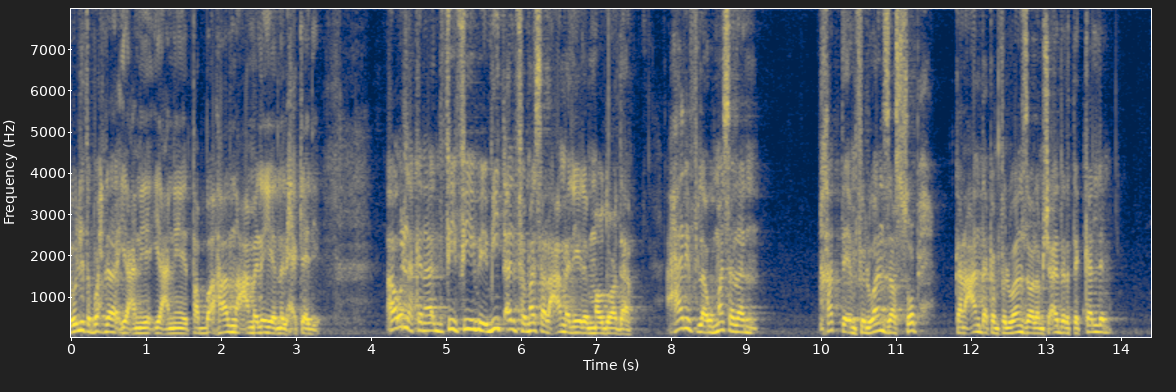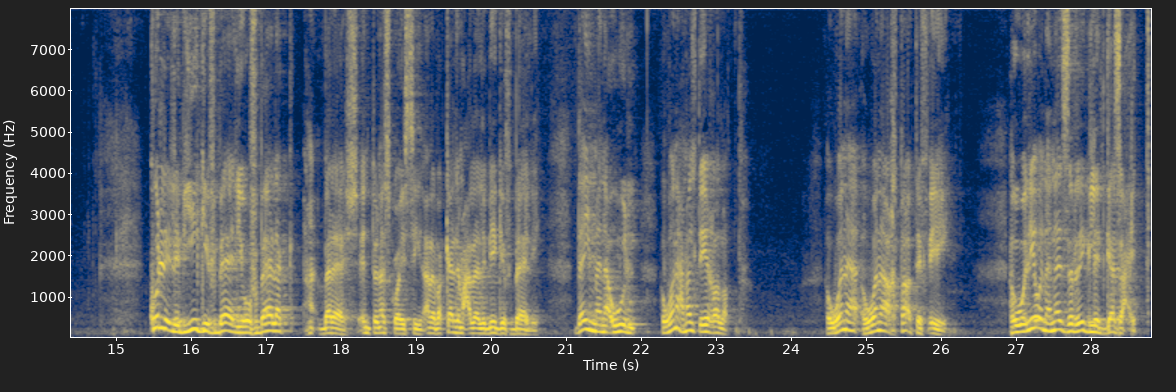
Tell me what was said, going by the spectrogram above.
تقول لي طب واحدة يعني يعني طبقها لنا عمليا الحكاية دي. أقول لك أنا في في مئة ألف مثل عملي للموضوع ده؟ عارف لو مثلا خدت إنفلونزا الصبح كان عندك إنفلونزا ولا مش قادر تتكلم؟ كل اللي بيجي في بالي وفي بالك بلاش أنتوا ناس كويسين أنا بتكلم على اللي بيجي في بالي. دايما أقول هو أنا عملت إيه غلط؟ هو أنا هو أنا أخطأت في إيه؟ هو ليه وأنا نازل رجلي اتجزعت؟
